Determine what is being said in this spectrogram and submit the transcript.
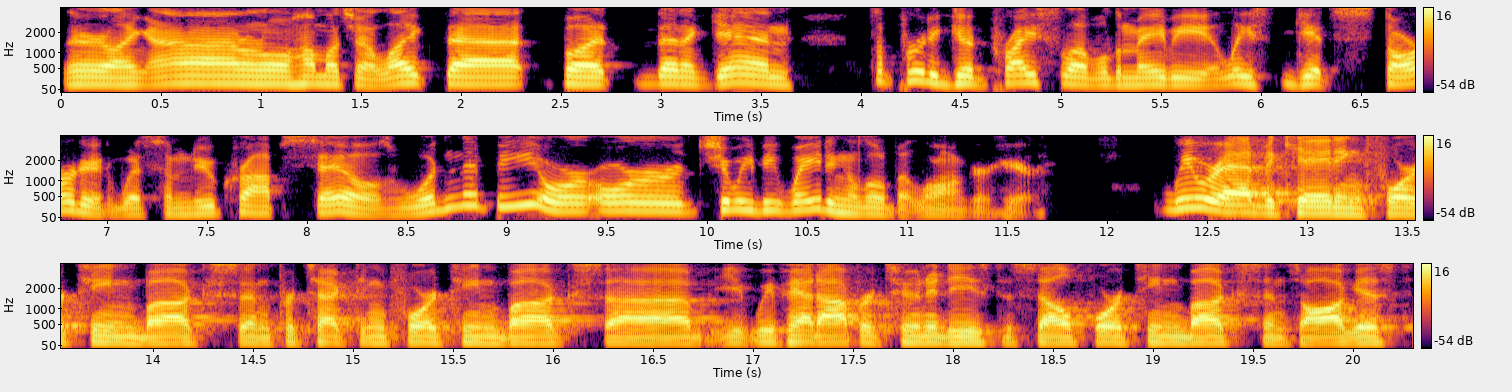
they're like, I don't know how much I like that. But then again, it's a pretty good price level to maybe at least get started with some new crop sales, wouldn't it be? Or or should we be waiting a little bit longer here? We were advocating 14 bucks and protecting 14 bucks. Uh, we've had opportunities to sell 14 bucks since August,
